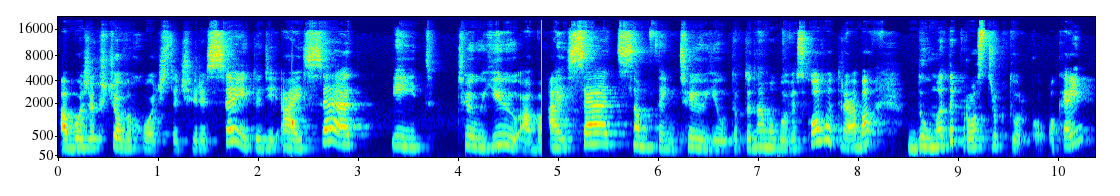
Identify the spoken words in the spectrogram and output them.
Або ж якщо ви хочете через say, тоді I said it to you, або I said something to you. Тобто нам обов'язково треба думати про структурку, окей?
